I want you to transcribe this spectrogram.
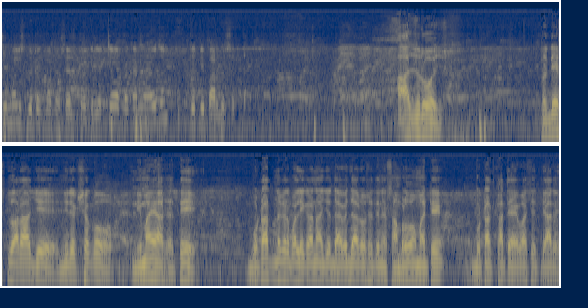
ચુમ્માલીસ બેઠક માટે સેન્સ પ્રક્રિયા. કેવા પ્રકારનું આયોજન? કેટલી પારદર્શકતા? આજ રોજ પ્રદેશ દ્વારા જે નિરીક્ષકો નિમાયા છે તે બોટાદ નગરપાલિકાના જે દાવેદારો છે તેને સાંભળવા માટે બોટાદ ખાતે આવ્યા છે ત્યારે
